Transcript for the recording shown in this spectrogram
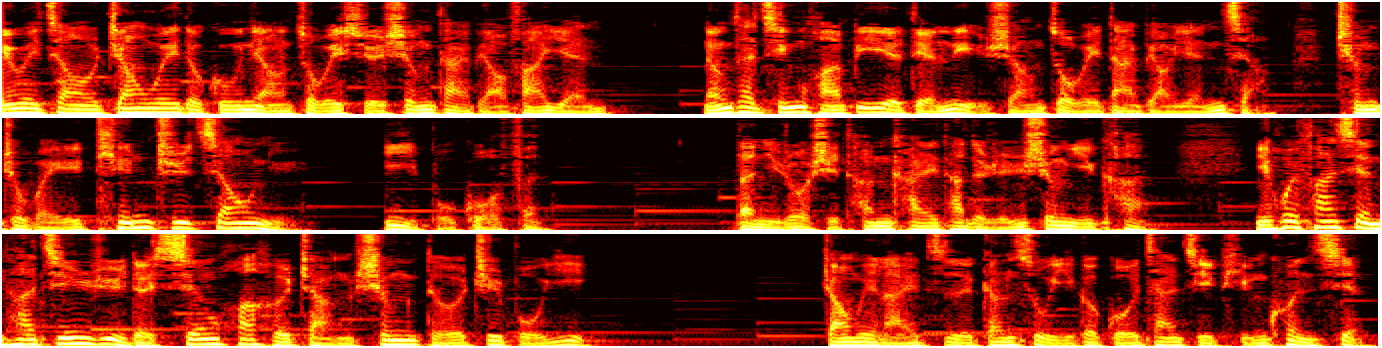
一位叫张薇的姑娘作为学生代表发言，能在清华毕业典礼上作为代表演讲，称之为天之骄女，亦不过分。但你若是摊开她的人生一看，你会发现她今日的鲜花和掌声得之不易。张薇来自甘肃一个国家级贫困县。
